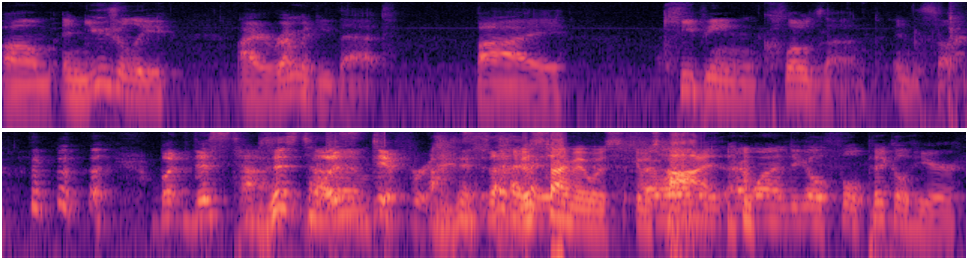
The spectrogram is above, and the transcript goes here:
Um, and usually, I remedy that by keeping clothes on in the sun. but this time, This time, was different. I decided- this time it was it was I hot. Wanted, I wanted to go full pickle here,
